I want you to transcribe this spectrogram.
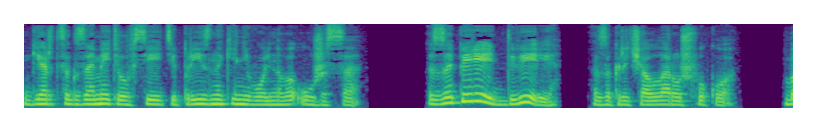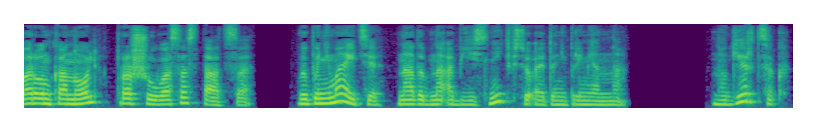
Герцог заметил все эти признаки невольного ужаса. «Запереть двери!» — закричал Ларош-Фуко. «Барон Каноль, прошу вас остаться. Вы понимаете, надобно объяснить все это непременно». «Но герцог!»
